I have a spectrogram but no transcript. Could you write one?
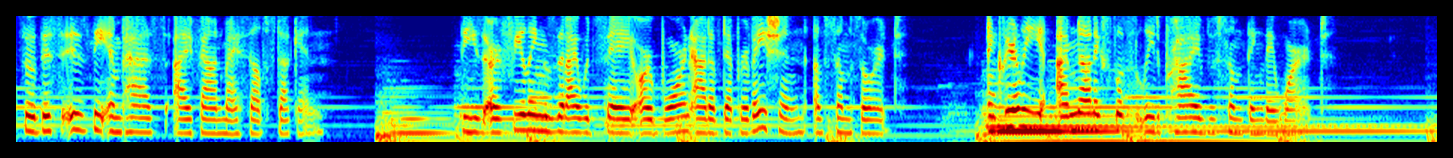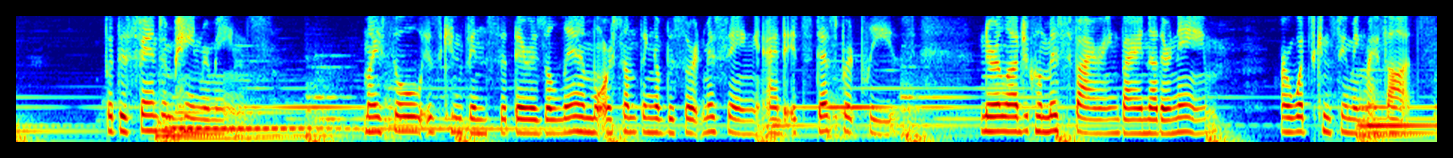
So, this is the impasse I found myself stuck in. These are feelings that I would say are born out of deprivation of some sort, And clearly, I'm not explicitly deprived of something they weren't. But this phantom pain remains. My soul is convinced that there is a limb or something of the sort missing, and its desperate pleas, neurological misfiring by another name, are what's consuming my thoughts.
